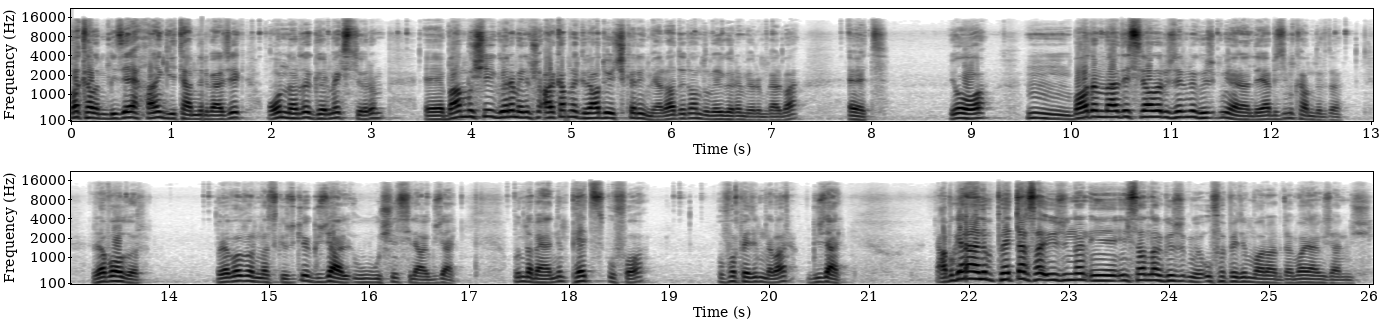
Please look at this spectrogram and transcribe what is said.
Bakalım bize hangi itemleri verecek. Onları da görmek istiyorum. Ee, ben bu şeyi göremedim. Şu arkamdaki radyoyu çıkarayım ya. Radyodan dolayı göremiyorum galiba. Evet. Yo. Hmm, bu adam verdiği silahlar üzerinde gözükmüyor herhalde ya. Bizi mi kandırdı? Revolver. Revolver nasıl gözüküyor? Güzel. Uuu ışın silahı güzel. Bunu da beğendim. Pets UFO. UFO pedim de var. Güzel. Ya bu genelde bu petler yüzünden e, insanlar gözükmüyor. UFO pedim var harbiden. Bayağı güzelmiş.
